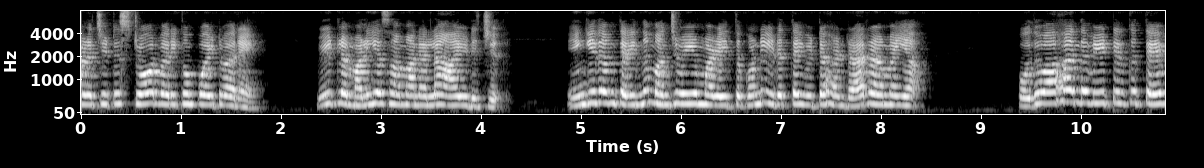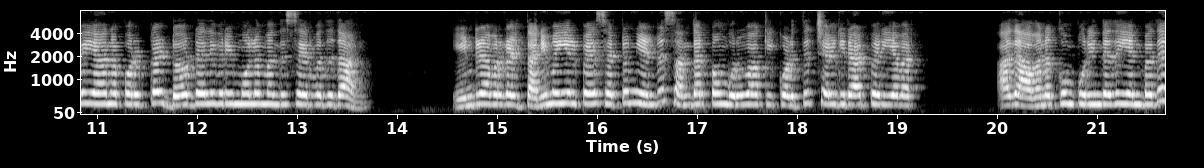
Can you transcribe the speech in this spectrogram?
அழைச்சிட்டு ஸ்டோர் வரைக்கும் போயிட்டு வரேன். வீட்டில் மளிகை சாமான் எல்லாம் ஆயிடுச்சு. இங்கிதம் தெரிந்து மஞ்சுவையும் அழைத்து கொண்டு இடத்தை விட்டுகின்றார் ராமையா. பொதுவாக அந்த வீட்டிற்கு தேவையான பொருட்கள் டோர் டெலிவரி மூலம் வந்து சேர்வதுதான். இன்று அவர்கள் தனிமையில் பேசட்டும் என்று சந்தர்ப்பம் உருவாக்கி கொடுத்து செல்கிறார் பெரியவர். அது அவனுக்கும் புரிந்தது என்பது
